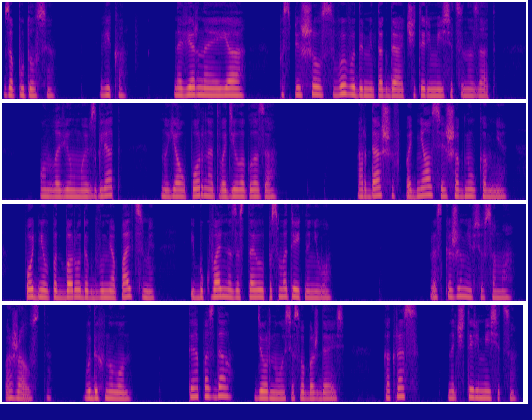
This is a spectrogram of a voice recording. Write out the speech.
Запутался. «Вика, наверное, я поспешил с выводами тогда, четыре месяца назад». Он ловил мой взгляд, но я упорно отводила глаза. Ардашев поднялся и шагнул ко мне, поднял подбородок двумя пальцами и буквально заставил посмотреть на него. «Расскажи мне все сама», Пожалуйста, выдохнул он. Ты опоздал, дернулась, освобождаясь. Как раз на четыре месяца.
